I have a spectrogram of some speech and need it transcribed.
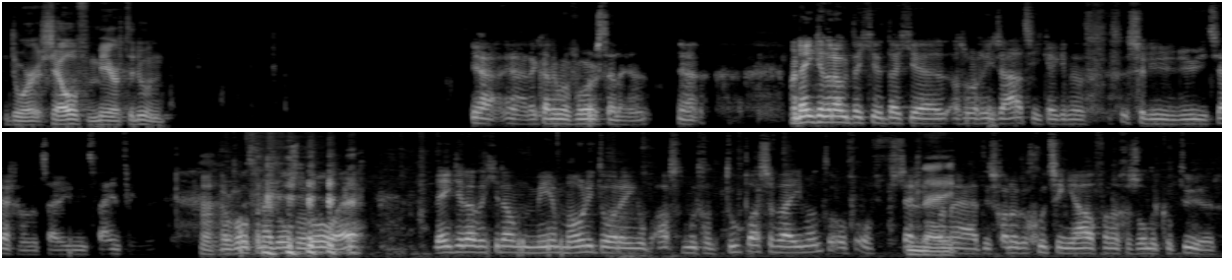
Door zelf meer te doen. Ja, ja dat kan ik me voorstellen. Ja. ja. Maar denk je dan ook dat je, dat je als organisatie, kijk, en dat zullen jullie nu niet zeggen, want dat zouden jullie niet fijn vinden. Maar bijvoorbeeld vanuit onze rol, hè. Denk je dat, dat je dan meer monitoring op afstand moet gaan toepassen bij iemand? Of, of zeg je van, nou ja, het is gewoon ook een goed signaal van een gezonde cultuur?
